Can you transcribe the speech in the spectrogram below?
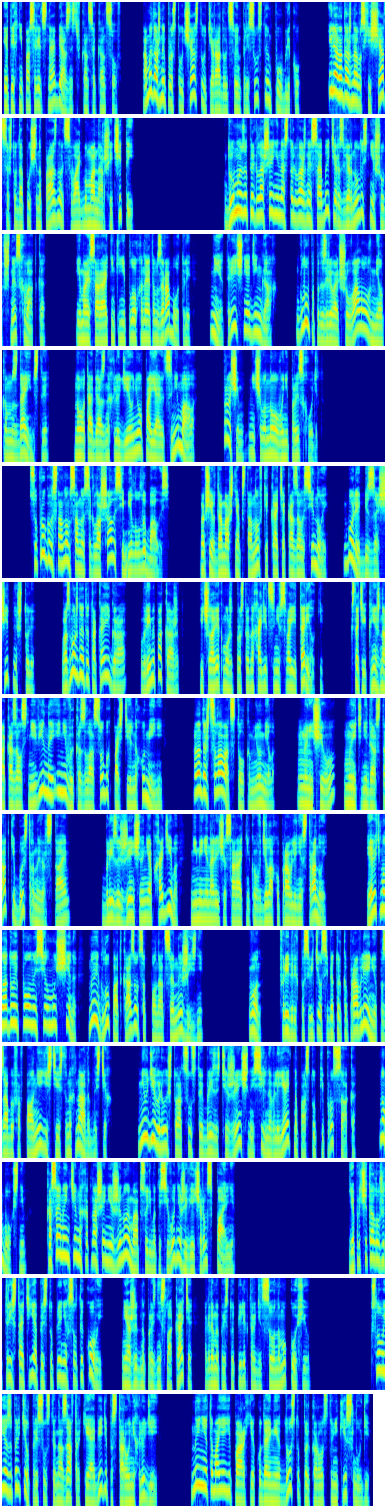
Это их непосредственная обязанность, в конце концов. А мы должны просто участвовать и радовать своим присутствием публику. Или она должна восхищаться, что допущено праздновать свадьбу монаршей Читы. Думаю, за приглашение на столь важное событие развернулась нешуточная схватка. И мои соратники неплохо на этом заработали. Нет, речь не о деньгах. Глупо подозревать Шувалова в мелком мздоимстве. Но вот обязанных людей у него появится немало. Впрочем, ничего нового не происходит. Супруга в основном со мной соглашалась и мило улыбалась. Вообще, в домашней обстановке Катя оказалась иной, более беззащитной, что ли. Возможно, это такая игра, время покажет, и человек может просто находиться не в своей тарелке. Кстати, княжна оказалась невинной и не выказала особых постельных умений. Она даже целоваться толком не умела. Но ничего, мы эти недостатки быстро наверстаем. Близость женщины необходима, не менее наличия соратников в делах управления страной. Я ведь молодой и полный сил мужчина, ну и глупо отказываться от полноценной жизни. Вон, Фридрих посвятил себя только правлению, позабыв о вполне естественных надобностях. Не удивлюсь, что отсутствие близости с женщиной сильно влияет на поступки Пруссака. Но бог с ним. Касаемо интимных отношений с женой, мы обсудим это сегодня же вечером в спальне. «Я прочитал уже три статьи о преступлениях Салтыковой», неожиданно произнесла Катя, когда мы приступили к традиционному кофею. К слову, я запретил присутствие на завтраке и обеде посторонних людей. Ныне это моя епархия, куда имеют доступ только родственники и слуги.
